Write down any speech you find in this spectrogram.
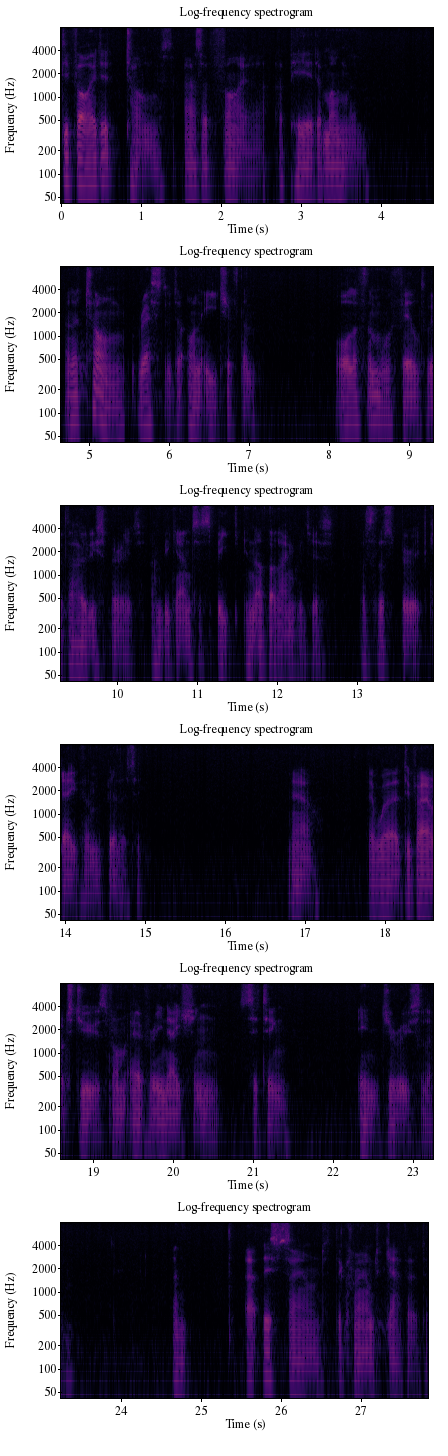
Divided tongues as of fire appeared among them, and a tongue rested on each of them. All of them were filled with the Holy Spirit and began to speak in other languages as the Spirit gave them ability. Now, there were devout Jews from every nation sitting in Jerusalem. And at this sound, the crowd gathered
